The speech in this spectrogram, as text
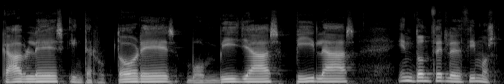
cables, interruptores, bombillas, pilas. Entonces le decimos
